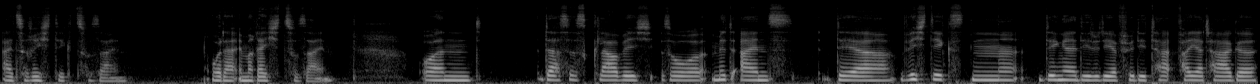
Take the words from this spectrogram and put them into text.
als richtig zu sein oder im Recht zu sein. Und das ist, glaube ich, so mit eins der wichtigsten Dinge, die du dir für die Ta Feiertage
